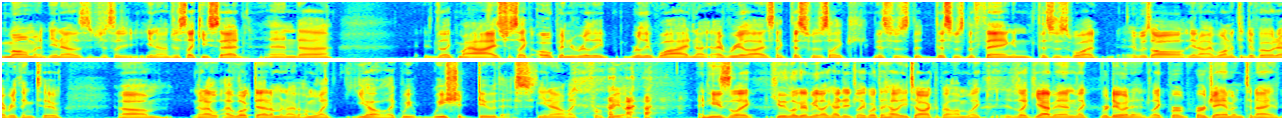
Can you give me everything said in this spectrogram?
moment, you know, it's just you know, just like you said, and uh, like my eyes just like opened really, really wide, and I, I, realized like this was like this was the this was the thing, and this is what it was all you know. I wanted to devote everything to, um, and I, I, looked at him and I, I'm like, yo, like we we should do this, you know, like for real. And he's like, he looked at me like I did, like, what the hell are you talking about? I'm like, it's like, yeah, man, like we're doing it, like we're we're jamming tonight.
